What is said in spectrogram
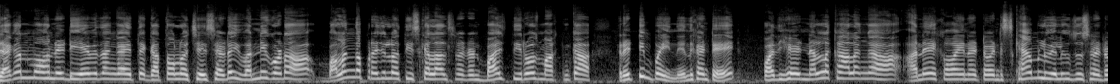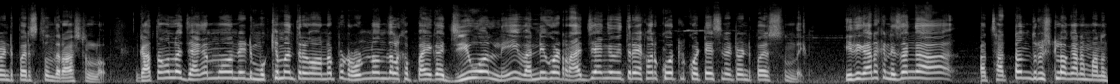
జగన్మోహన్ రెడ్డి ఏ విధంగా అయితే గతంలో చేశాడో ఇవన్నీ కూడా బలంగా ప్రజల్లో తీసుకెళ్ళాల్సినటువంటి బాధ్యత ఈరోజు మాకు ఇంకా రెట్టింపైంది. ఎందుకంటే పదిహేడు నెలల కాలంగా అనేకమైనటువంటి స్కామ్లు వెలుగు చూసినటువంటి పరిస్థితి ఉంది రాష్ట్రంలో. గతంలో జగన్మోహన్ రెడ్డి ముఖ్యమంత్రిగా ఉన్నప్పుడు రెండు వందలకు పైగా జీవోల్ని ఇవన్నీ కూడా రాజ్యాంగ వ్యతిరేకమైన కోర్టులు కొట్టేసినటువంటి పరిస్థితి ఉంది. ఇది కనుక నిజంగా చట్టం దృష్టిలో కనుక మనం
